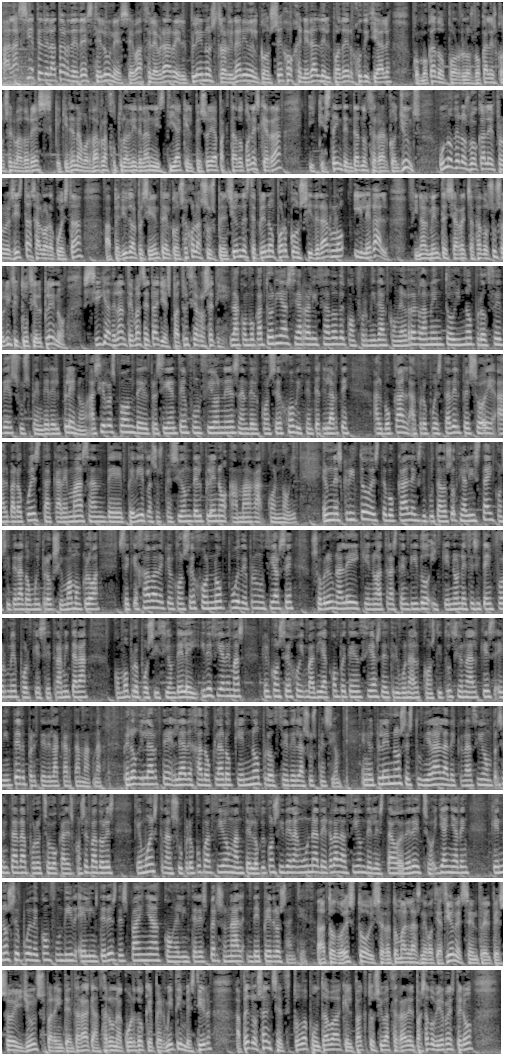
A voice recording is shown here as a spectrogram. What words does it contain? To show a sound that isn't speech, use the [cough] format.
A las 7 de la tarde de este lunes se va a celebrar el Pleno Extraordinario del Consejo General del Poder Judicial, convocado por los vocales conservadores que quieren abordar la futura ley de la amnistía que el PSOE ha pactado con Esquerra y que está intentando cerrar con Junts. Uno de los vocales progresistas, Álvaro Cuesta, ha pedido al presidente del Consejo la suspensión de este Pleno por considerarlo ilegal. Finalmente se ha rechazado su solicitud y el Pleno sigue adelante. Más detalles, Patricia Rossetti. La convocatoria se ha realizado de conformidad con el reglamento y no procede de suspender el Pleno. Así responde el presidente en funciones del Consejo, Vicente Aguilarte, al vocal a propuesta del PSOE, Álvaro Cuesta, que además han de pedir la suspensión del Pleno, amaga con no. En un escrito, este vocal, exdiputado socialista y considerado muy próximo a Moncloa, se quejaba de que el Consejo no puede pronunciarse sobre una ley que no ha trascendido y que no necesita informe porque se tramitará como proposición de ley. Y decía además que el Consejo invadía competencias del Tribunal Constitucional que es el intérprete de la Carta Magna. Pero Aguilarte le ha dejado claro que no procede la suspensión. En el Pleno se estudiará la declaración presentada por ocho vocales conservadores que muestran su preocupación ante lo que consideran una degradación del Estado de Derecho y añaden que no se puede confundir el interés de España con el interés personal de Pedro Sánchez. A todo esto, hoy se retoman las negociaciones entre el PSOE y Junts para intentar alcanzar un acuerdo que permite investir a Pedro Sánchez. Todo apuntaba a que el pacto se iba a cerrar el pasado viernes, pero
